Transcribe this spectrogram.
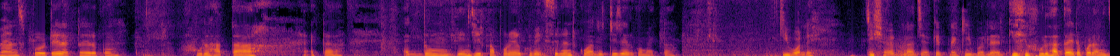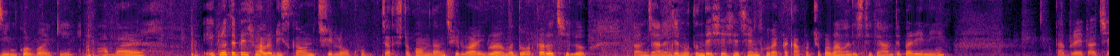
ভ্যান স্পোর্টের একটা এরকম ফুল হাতা একটা একদম গেঞ্জির কাপড়ের খুব এক্সিলেন্ট কোয়ালিটির এরকম একটা, কি বলে টি শার্ট না জ্যাকেট না কি বলে আর কি, ফুল হাতা এটা পরে আমি জিম করব আর কি। আবার এগুলোতে বেশ ভালো ডিসকাউন্ট ছিল, খুব যথেষ্ট কম দাম ছিল আর এগুলোর আমার দরকারও ছিল। কারণ জানেন যে নতুন দেশে এসেছি, আমি খুব একটা কাপড় চোপড় বাংলাদেশ থেকে আনতে পারিনি। তারপরে এটা হচ্ছে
